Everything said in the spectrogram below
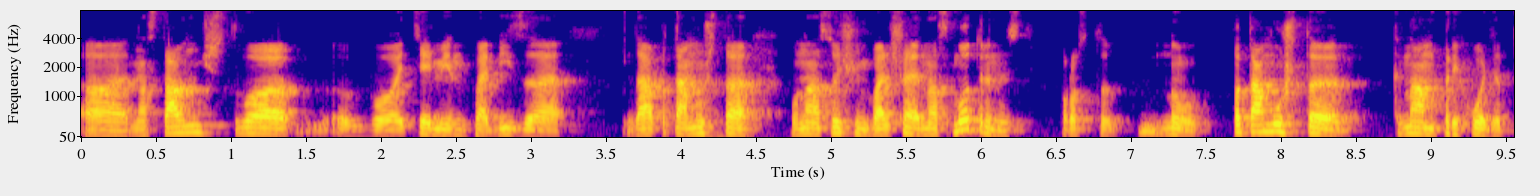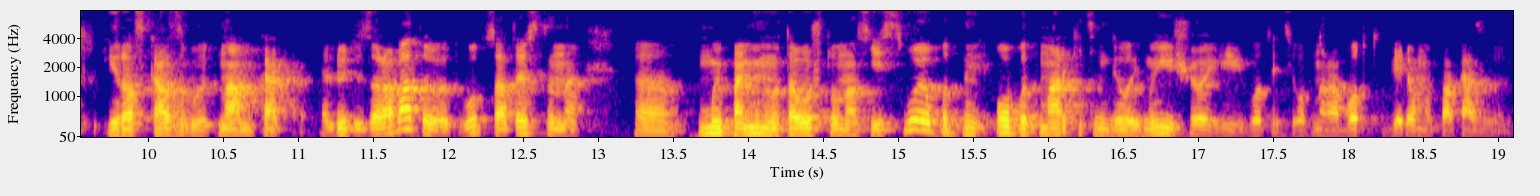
э, наставничество в теме инфобиза, да, потому что у нас очень большая насмотренность, просто, ну, потому что к нам приходят и рассказывают нам, как люди зарабатывают, вот, соответственно, э, мы помимо того, что у нас есть свой опытный, опыт маркетинговый, мы еще и вот эти вот наработки берем и показываем.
